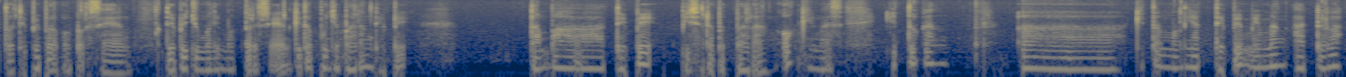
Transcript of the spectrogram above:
atau DP berapa persen. DP cuma 5 persen. Kita punya barang DP tanpa DP bisa dapat barang. Oke okay, mas. Itu kan uh, kita melihat DP memang adalah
